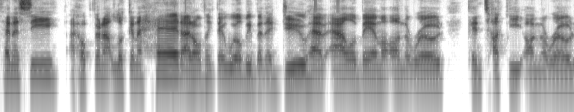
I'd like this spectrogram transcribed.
Tennessee, I hope they're not looking ahead. I don't think they will be, but they do have Alabama on the road, Kentucky on the road.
